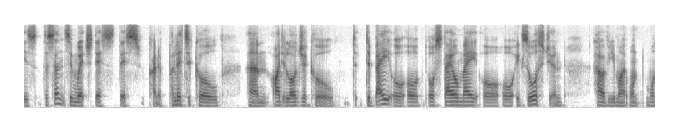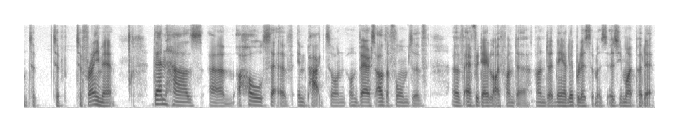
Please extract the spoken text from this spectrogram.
is the sense in which this this kind of political um, ideological d- debate or, or, or stalemate or, or exhaustion however you might want want to to, to frame it, then has um, a whole set of impacts on on various other forms of of everyday life under under neoliberalism, as, as you might put it.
